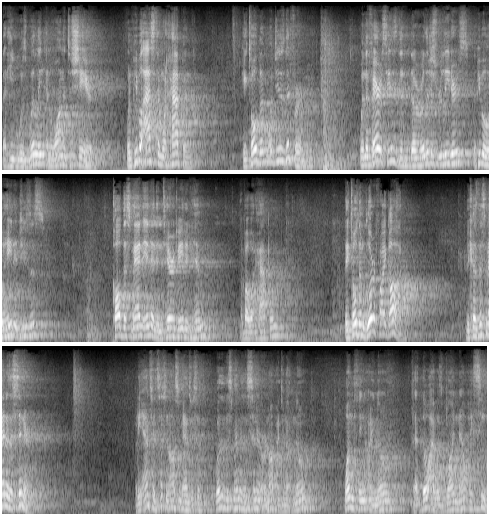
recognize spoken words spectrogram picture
that he was willing and wanted to share. When people asked him what happened, he told them what Jesus did for him. When the Pharisees, the, the religious leaders, the people who hated Jesus, called this man in and interrogated him about what happened, they told him, Glorify God, because this man is a sinner. But he answered such an awesome answer. He said, Whether this man is a sinner or not, I do not know. One thing I know that though I was blind, now I see.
